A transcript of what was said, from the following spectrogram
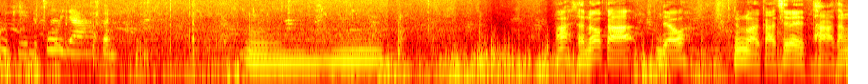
เมื่อกี้นี่ปูยาเพิ่นอืมอะสนอกกะเดี๋ยวนึกหน่อยกะสิได้ถ่าทั้ง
